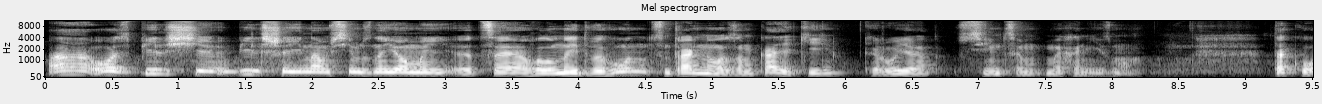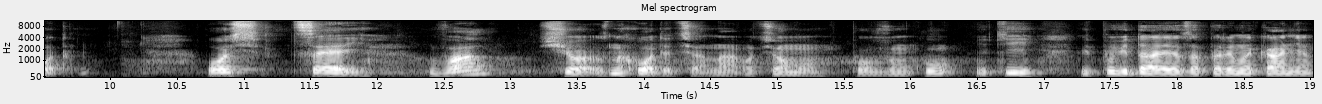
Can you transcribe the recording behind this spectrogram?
А ось більший, більший нам всім знайомий е, це головний двигун центрального замка, який керує всім цим механізмом. Так от, ось цей вал, що знаходиться на оцьому повзунку, який відповідає за перемикання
